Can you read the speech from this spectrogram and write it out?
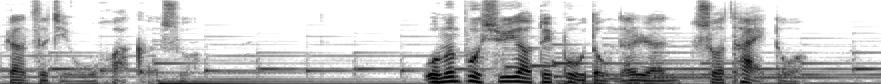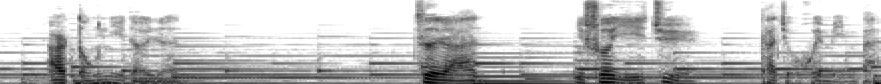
让自己无话可说。我们不需要对不懂的人说太多，而懂你的人，自然你说一句，他就会明白。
